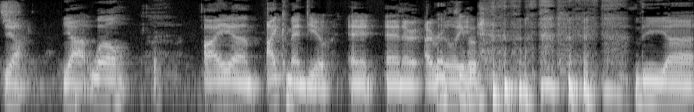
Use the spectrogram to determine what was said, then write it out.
Yeah. Yeah. Well i um i commend you and and i, I really the uh,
